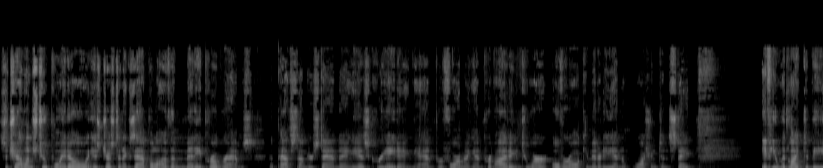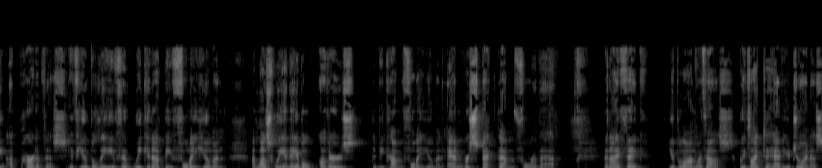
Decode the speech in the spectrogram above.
So Challenge 2.0 is just an example of the many programs that Paths to Understanding is creating and performing and providing to our overall community in Washington state. If you would like to be a part of this, if you believe that we cannot be fully human unless we enable others to become fully human and respect them for that, then I think you belong with us. We'd like to have you join us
